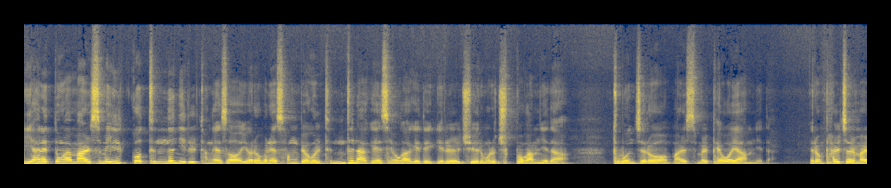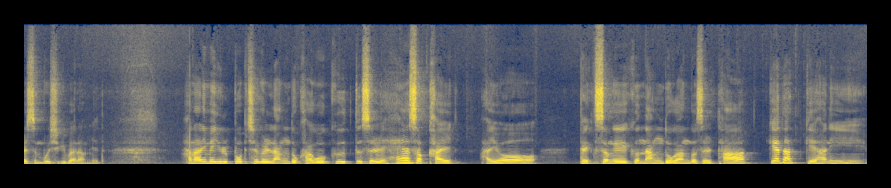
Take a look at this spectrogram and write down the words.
이 한 해 동안 말씀을 읽고 듣는 일을 통해서 여러분의 성벽을 든든하게 세워가게 되기를 주의 이름으로 축복합니다. 두 번째로 말씀을 배워야 합니다. 여러분 8절 말씀 보시기 바랍니다. 하나님의 율법책을 낭독하고 그 뜻을 해석할 하여 백성에게 그 낭독한 것을 다 깨닫게 하니.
